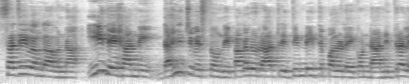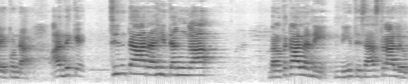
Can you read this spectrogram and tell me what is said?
సజీవంగా ఉన్న ఈ దేహాన్ని దహించి వేస్తుంది. పగలు రాత్రి తిండి తిప్పలు లేకుండా నిద్ర లేకుండా. అందుకే చింతారహితంగా బ్రతకాలని నీతి శాస్త్రాలు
